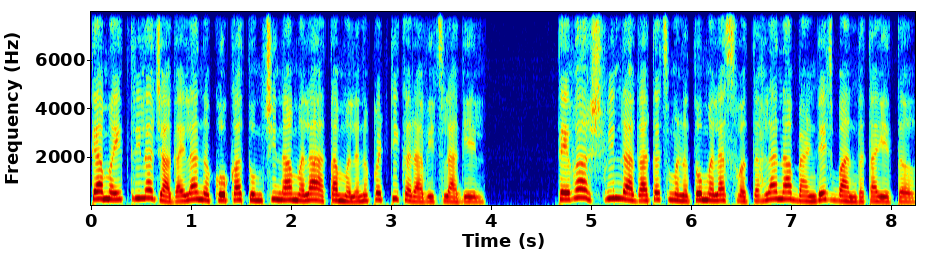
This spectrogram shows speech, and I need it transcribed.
त्या मैत्रीला जागायला नको का? तुमची ना मला आता मलनपट्टी करावीच लागेल. तेव्हा अश्विन रागातच म्हणतो मला स्वतःला ना बँडेज बांधता येतं.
